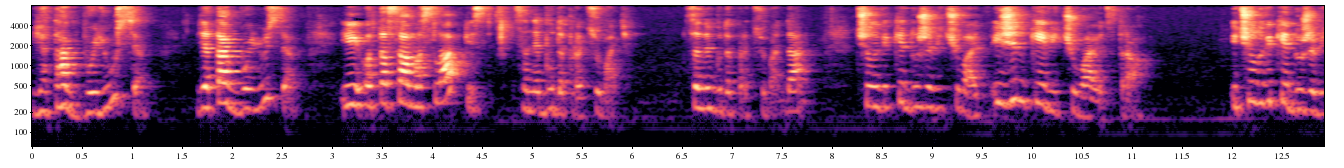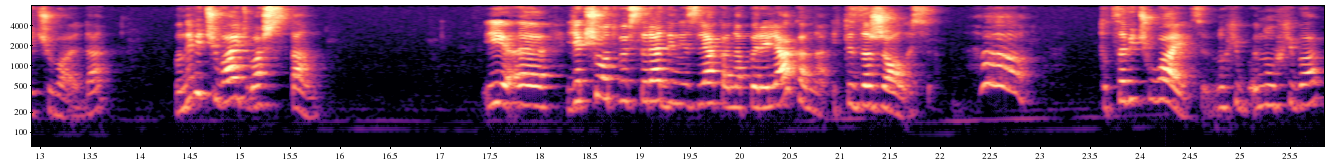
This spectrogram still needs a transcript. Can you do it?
я так боюся, я так боюся, і ота сама слабкість, це не буде працювати. Це не буде працювати. Да? Чоловіки дуже відчувають, і жінки відчувають страх. І чоловіки дуже відчувають. Да? Вони відчувають ваш стан. І е, якщо от ви всередині злякана, перелякана, і ти зажалася, то це відчувається. Ну хіба, ну, хіба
